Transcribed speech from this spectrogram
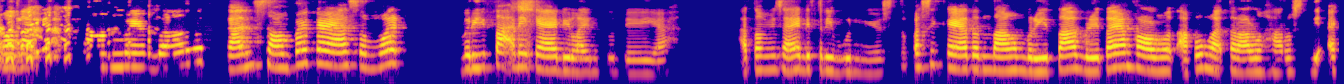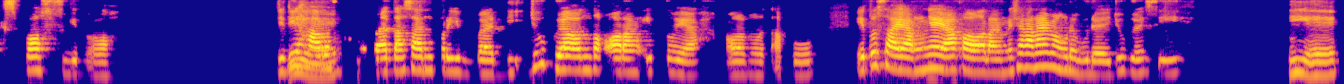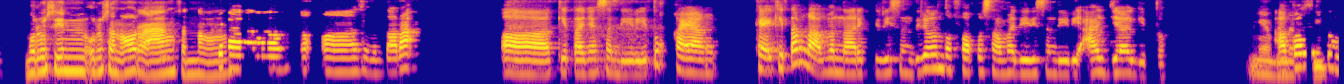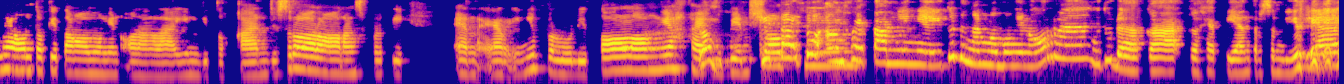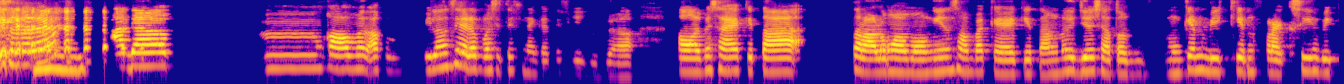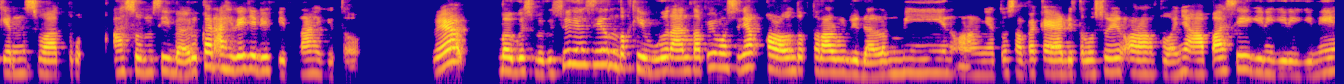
Makanya rame banget kan sampai kayak semua berita nih kayak di Line Today ya atau misalnya di Tribun News tuh pasti kayak tentang berita-berita yang kalau menurut aku nggak terlalu harus diekspos gitu loh. Jadi Iya. harus batasan pribadi juga untuk orang itu ya kalau menurut aku. Itu sayangnya ya kalau orang Indonesia karena emang udah budaya juga sih. Iya, ngurusin urusan orang, seneng. Heeh, sementara eh, kitanya sendiri itu kayak kayak kita nggak menarik diri sendiri untuk fokus sama diri sendiri aja gitu. Iya bener Apa sih. untungnya untuk kita ngomongin orang lain gitu kan? Justru orang-orang seperti NR ini perlu ditolong ya kayak Loh, Bin Kita itu amfetaminnya itu dengan ngomongin orang itu udah ke kehappian tersendiri. Ya sebenarnya ada hmm, kalau menurut aku bilang sih ada positif negatifnya juga. Kalau misalnya kita terlalu ngomongin sampai kayak kita ngejudge atau mungkin bikin flexing, bikin suatu asumsi baru kan akhirnya jadi fitnah gitu. Sebenarnya bagus-bagus juga sih untuk hiburan, tapi maksudnya kalau untuk terlalu didalemin orangnya tuh sampai kayak ditelusurin orang tuanya apa sih gini-gini gini,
